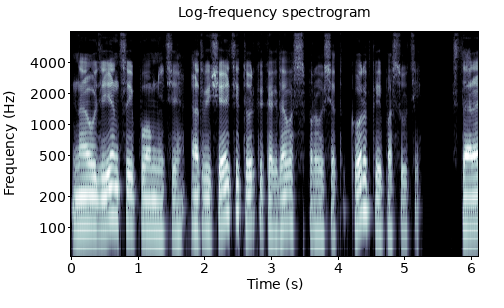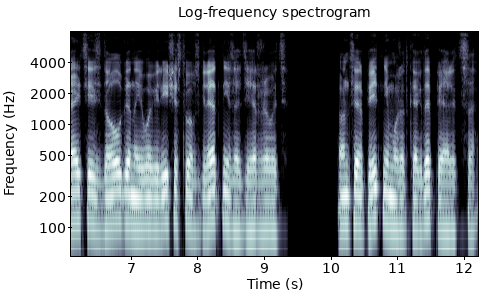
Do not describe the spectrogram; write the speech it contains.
На аудиенции помните, отвечайте только, когда вас спросят, коротко и по сути. Старайтесь долго на его величество взгляд не задерживать. Он терпеть не может, когда пялится.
